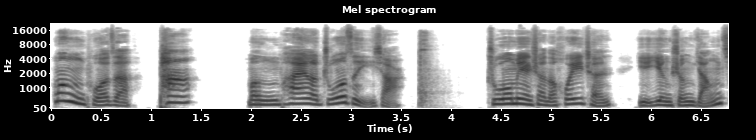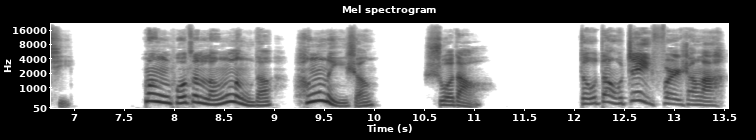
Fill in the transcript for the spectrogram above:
孟婆子，啪！”猛拍了桌子一下，桌面上的灰尘也应声扬起。孟婆子冷冷的哼了一声，说道：“都到这份上了，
